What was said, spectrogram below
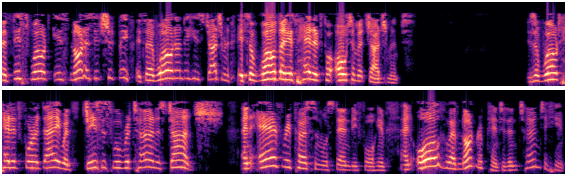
that this world is not as it should be. It's a world under His judgment. It's a world that is headed for ultimate judgment. It's a world headed for a day when Jesus will return as judge and every person will stand before Him and all who have not repented and turned to Him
